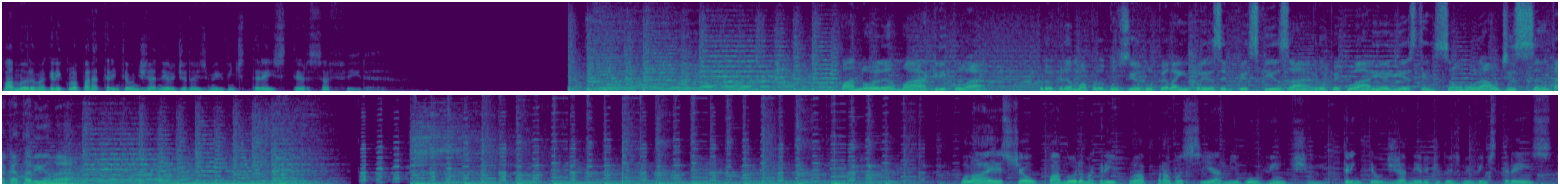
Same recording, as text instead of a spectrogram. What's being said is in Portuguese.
Panorama Agrícola para 31 de janeiro de 2023, terça-feira. Panorama Agrícola. Programa produzido pela Empresa de Pesquisa Agropecuária e Extensão Rural de Santa Catarina. Olá, este é o Panorama Agrícola para você, amigo ouvinte. 31 de janeiro de 2023,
